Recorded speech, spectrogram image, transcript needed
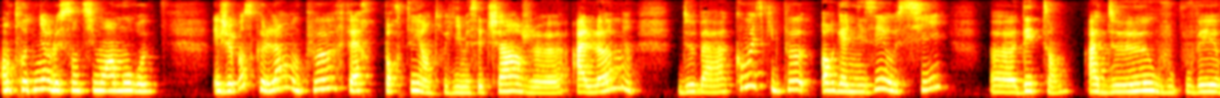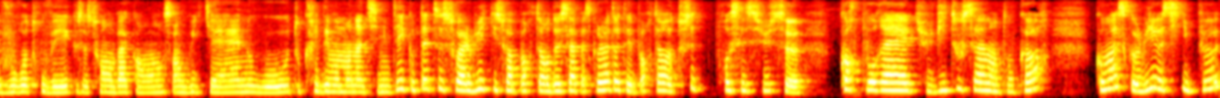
entretenir le sentiment amoureux et je pense que là, on peut faire porter, entre guillemets, cette charge à l'homme de bah, comment est-ce qu'il peut organiser aussi euh, des temps à deux où vous pouvez vous retrouver, que ce soit en vacances, en week-end ou autre, ou créer des moments d'intimité, que peut-être ce soit lui qui soit porteur de ça, parce que là, toi, tu es porteur de tout ce processus euh, corporel, tu vis tout ça dans ton corps. Comment est-ce que lui aussi, il peut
